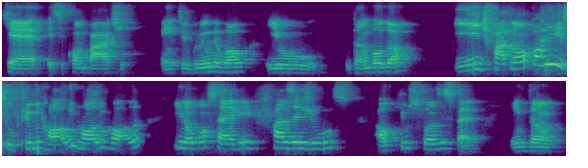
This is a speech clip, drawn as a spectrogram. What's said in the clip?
que é esse combate entre o Grindelwald e o Dumbledore. E, de fato, não ocorre isso. O filme enrola, enrola, enrola e não consegue fazer jus ao que os fãs esperam. Então,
